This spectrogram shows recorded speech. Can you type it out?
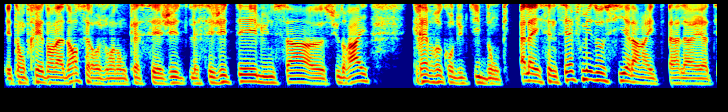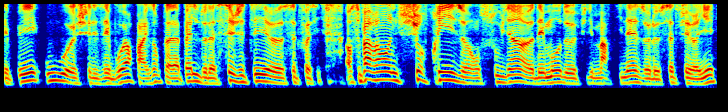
est entrée dans la danse. Elle rejoint donc la, CGT, l'UNSA, euh, Sudrail. Grève reconductible donc à la SNCF, mais aussi à la, à la RATP ou chez les éboueurs, par exemple, à l'appel de la CGT cette fois-ci. Alors c'est pas vraiment une surprise. On se souvient des mots de Philippe Martinez le 7 février,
